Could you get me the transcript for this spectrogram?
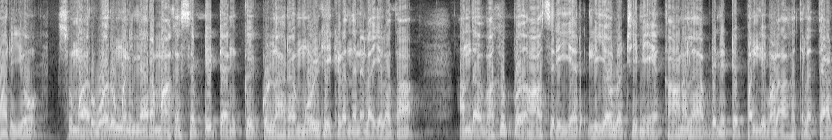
மாதிரியும் சுமார் ஒரு மணி நேரமாக செப்டி டேங்க்குள்ளார மூழ்கி கிடந்த நிலையில தான் அந்த வகுப்பு ஆசிரியர் லியோ லட்சுமியை காணலை அப்படின்னுட்டு பள்ளி வளாகத்தில் தேட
